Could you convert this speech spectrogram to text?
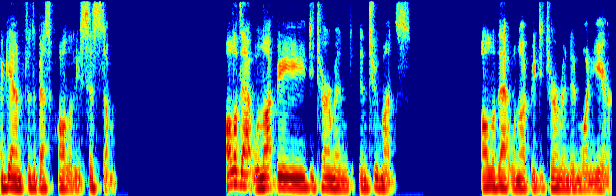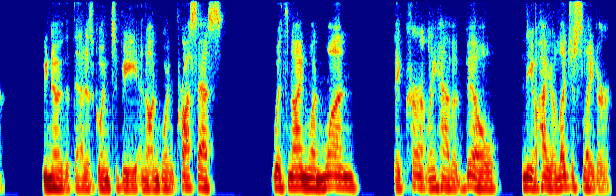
again, for the best quality system. All of that will not be determined in two months. All of that will not be determined in one year. We know that that is going to be an ongoing process with 911 they currently have a bill in the Ohio legislator,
